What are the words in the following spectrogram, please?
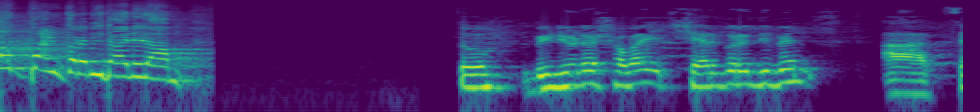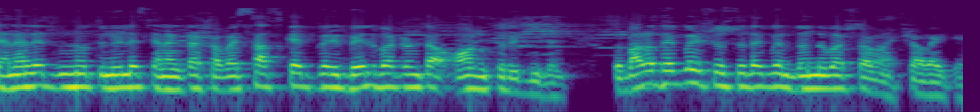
আহ্বান করে বিদায় নিলাম। তো ভিডিওটা সবাই শেয়ার করে দিবেন, আর চ্যানেলে নতুন হলে চ্যানেলটা সবাই সাবস্ক্রাইব করে বেল বাটনটা অন করে দিবেন। তো ভালো থাকবেন, সুস্থ থাকবেন, ধন্যবাদ সবাই সবাইকে।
